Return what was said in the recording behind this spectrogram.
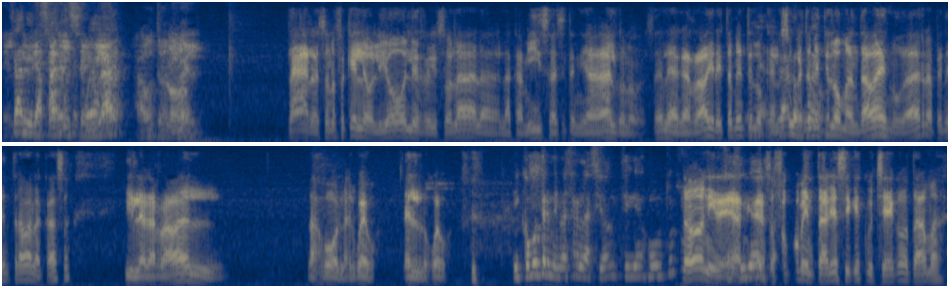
el O sea, mira, el puede celular a otro No. nivel. Claro, eso no fue que le olió, le revisó la, la, la camisa, a ver si tenía algo, no. O sea, le agarraba directamente Le lo que supuestamente huevos. lo mandaba a desnudar apenas entraba a la casa y le agarraba el, las bolas, el huevo, el, los huevos. ¿Y cómo terminó esa relación? ¿Siguen juntos? No, ni idea, ni idea. Eso fue un comentario así que escuché cuando estaba más,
